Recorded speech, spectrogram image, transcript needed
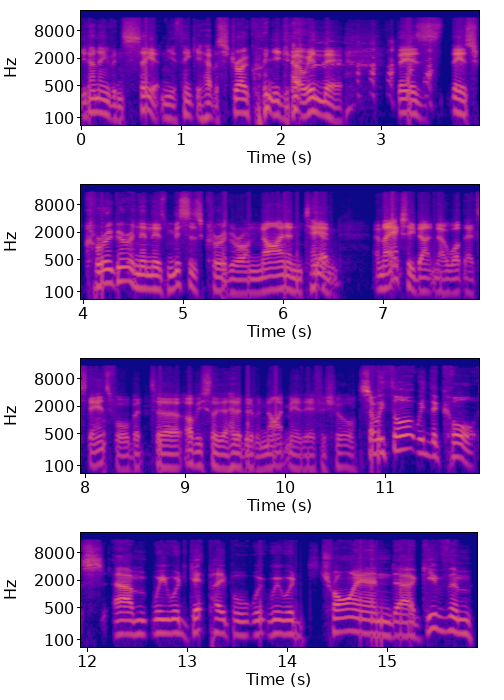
you don't even see it and you think you have a stroke when you go in there. there's there's Kruger and then there's Mrs. Kruger on nine and ten. Yep. And they actually don't know what that stands for, but uh, obviously they had a bit of a nightmare there for sure. So we thought with the course, um, we would get people, we, we would try and uh, give them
